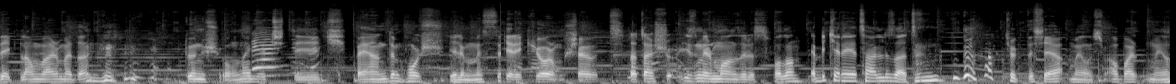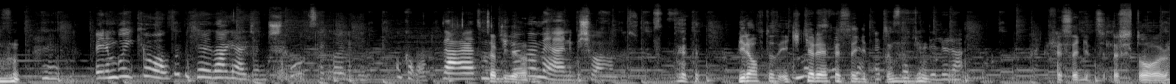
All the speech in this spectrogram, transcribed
Reklam vermeden. dönüş yoluna geçtik. Beğendim, hoş gelinmesi gerekiyormuş evet. Zaten şu İzmir manzarası falan. Ya bir kere yeterli zaten. Çok da şey yapmayalım şimdi, abartmayalım. Benim bu iki oldu. Bir kere daha geleceğim işte. Tek öyle bir. O kadar. Daha hayatımda Tabii ya. gitmem yani bir şey olmadı. Bir haftada iki kere Efes'e Efes'e gittim. gidilir ha. Efes'e gidilir, doğru.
